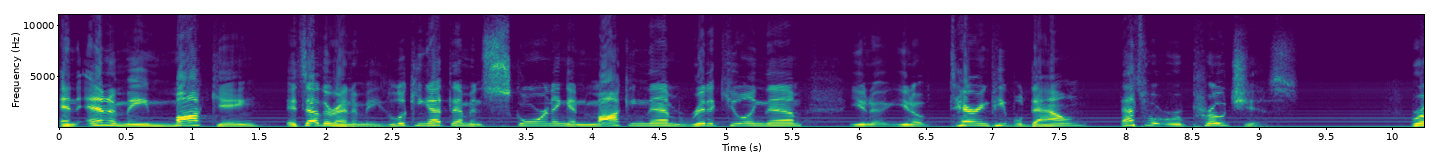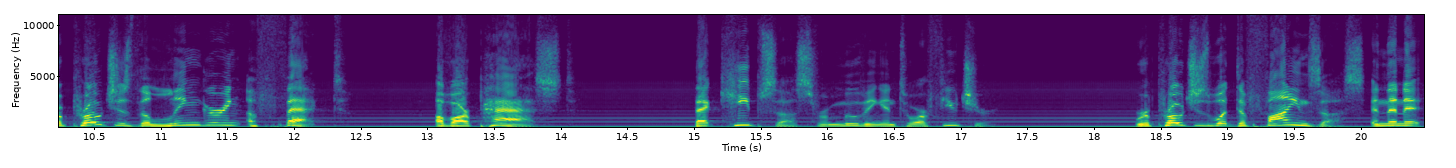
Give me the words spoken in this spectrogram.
an enemy mocking its other enemy, looking at them and scorning and mocking them, ridiculing them, you know, you know, tearing people down. That's what reproach is. Reproach is the lingering effect of our past that keeps us from moving into our future. Reproach is what defines us, and then it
